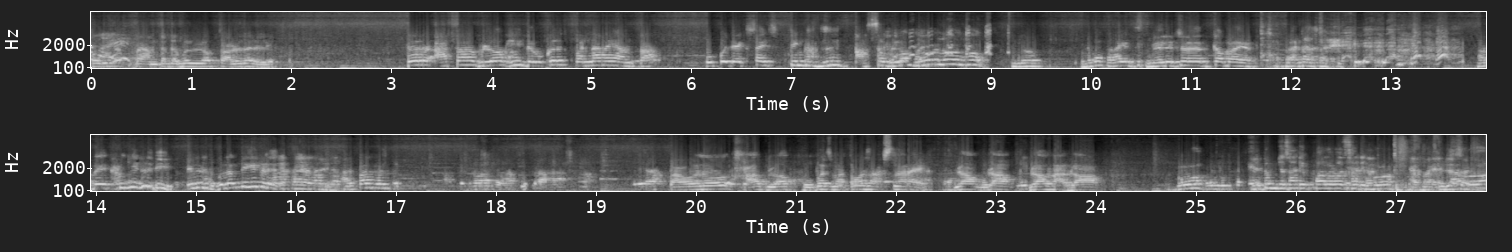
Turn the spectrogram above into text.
हो आमचा डबल ब्लॉग चालू झालेले तर आता ब्लॉग ही लवकरच पडणार आहे आमचा. खूपच एक्साइटिंग असा ब्लॉग No, no, no. मेलेचं कमाय अबे थांब इकडे ती इकडे. गुलाब इकडे. अरे पाच मिनिटं. भावानो हा ब्लॉग खूपच महत्त्वाचा असणार आहे ब्लॉग ब्लॉग ब्लॉग ना ब्लॉग हे तुमच्यासाठी फॉलोअरसाठी bro. Ya bro.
